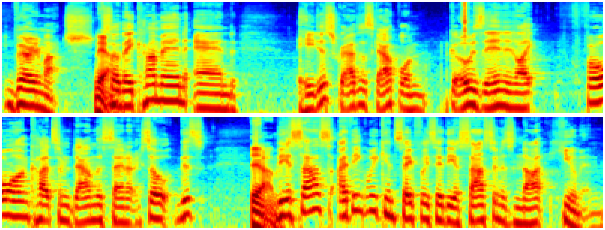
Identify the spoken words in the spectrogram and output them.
Very much. Yeah. So they come in and he just grabs a scalpel and goes in and like full on cuts him down the center. So this Yeah, the assassin. I think we can safely say the assassin is not human.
